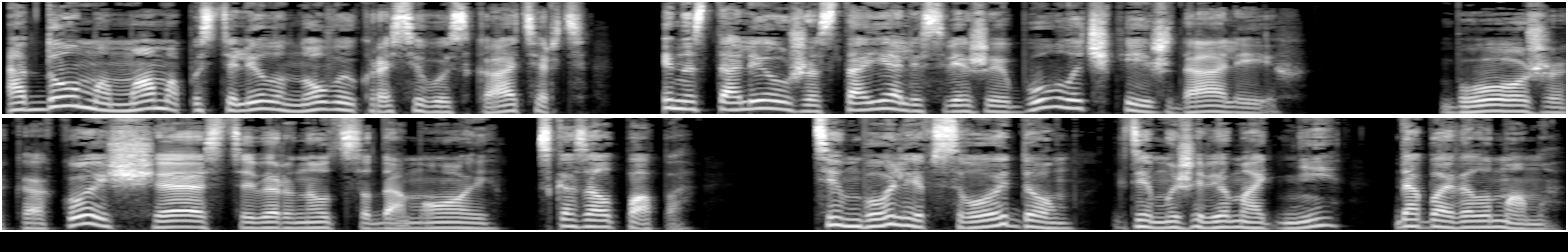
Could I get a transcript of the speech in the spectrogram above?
А дома мама постелила новую красивую скатерть, и на столе уже стояли свежие булочки и ждали их. «Боже, какое счастье вернуться домой!» — сказал папа. «Тем более в свой дом, где мы живем одни», — добавила мама.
